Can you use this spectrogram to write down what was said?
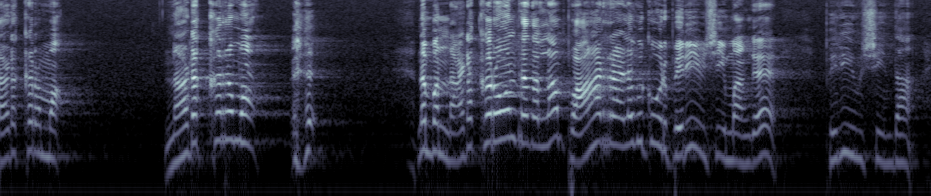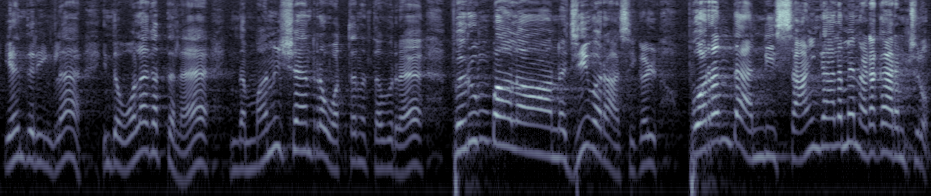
நடக்கிறோமா? நடக்கிறோமா? நம்ம நடக்கிறோன்றதெல்லாம் பாடுற அளவுக்கு ஒரு பெரிய விஷயமாங்க. பெரிய விஷயம்தான். ஏன் தெரியுங்களா? இந்த உலகத்தில் இந்த மனுஷன்ற ஒத்தனை தவிர பெரும்பாலான ஜீவராசிகள் பிறந்த அன்னி சாயங்காலமே நடக்க ஆரம்பிச்சிடும்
